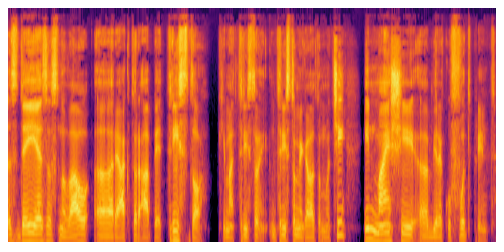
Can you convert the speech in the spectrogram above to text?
zdaj je zasnoval reaktor AP300, ki ima 300, 300 MW moči in manjši, bi rekel, footprint.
